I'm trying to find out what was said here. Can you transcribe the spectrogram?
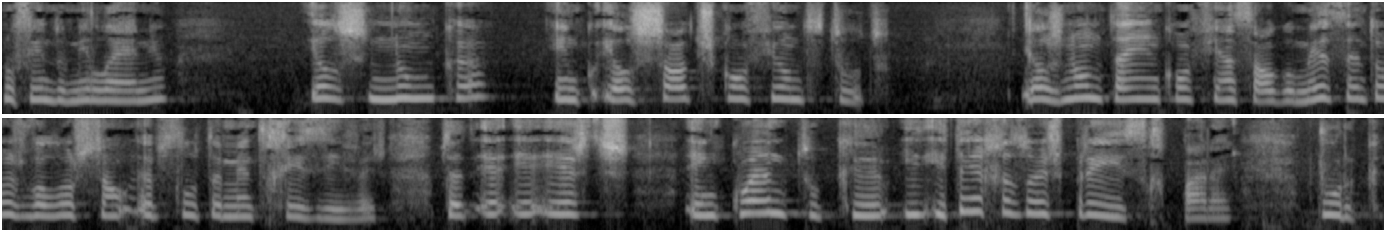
no fim do milénio, eles nunca eles só desconfiam de tudo. Eles não têm confiança alguma, esses, então os valores são absolutamente risíveis. Portanto, estes, enquanto que. E, e têm razões para isso, reparem, porque.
